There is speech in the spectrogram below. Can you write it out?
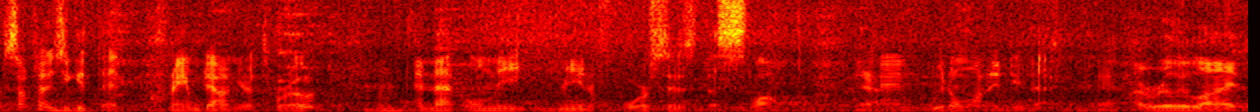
sometimes you get that crammed down your throat, and that only reinforces the slump. Yeah. And we don't want to do that. I really like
